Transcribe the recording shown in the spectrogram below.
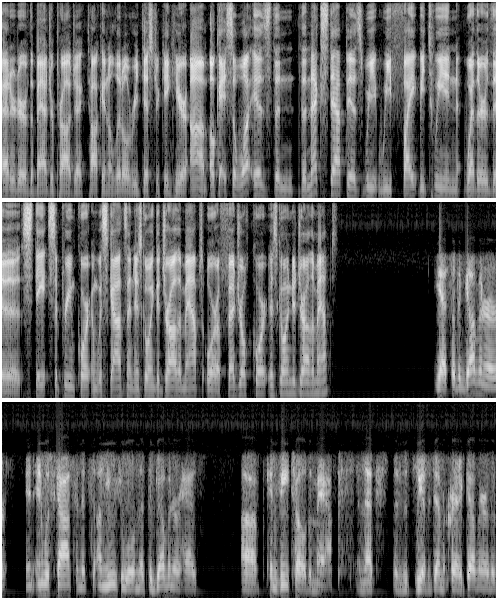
editor of the Badger Project, talking a little redistricting here. Um, okay, so what is the the next step? Is we we fight between whether the state supreme court in Wisconsin is going to draw the maps or a federal court is going to draw the maps. Yeah, so the governor in, in Wisconsin, it's unusual in that the governor has uh, can veto the maps, and that's we have a Democratic governor. The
